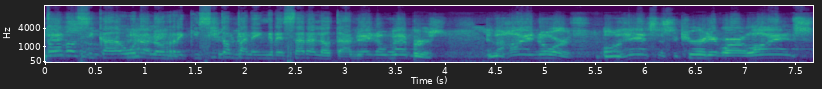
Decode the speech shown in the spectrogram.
todos y cada uno de los requisitos para ingresar a la OTAN. NATO members in the high north will enhance the security of our alliance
